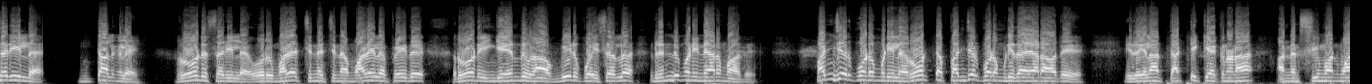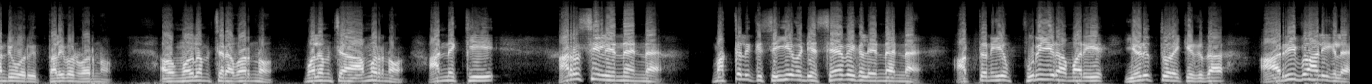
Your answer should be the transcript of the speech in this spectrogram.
சரியில்லை. முட்டாளுங்களே ரோடு சரியில்லை. ஒரு மழை சின்ன சின்ன மழையில பெய்து ரோடு இங்க இருந்து வீடு போய் சேரல. ரெண்டு மணி நேரம் ஆகுது பஞ்சர் போட முடியல. ரோட்டை பஞ்சர் போட முடியுதா யாராவது? இதையெல்லாம் தட்டி கேட்கணும்னா அண்ணன் சீமான் மாதிரி ஒரு தலைவன் வரணும். அவன் முதலமைச்சராக வரணும். முதலமைச்சர் அமரணும். அன்னைக்கு அரசியல் என்ன என்ன? மக்களுக்கு செய்ய வேண்டிய சேவைகள் என்ன என்ன? அத்தனையும் புரிகிற மாதிரி எடுத்துரைக்கிறதா அறிவாளிகளை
